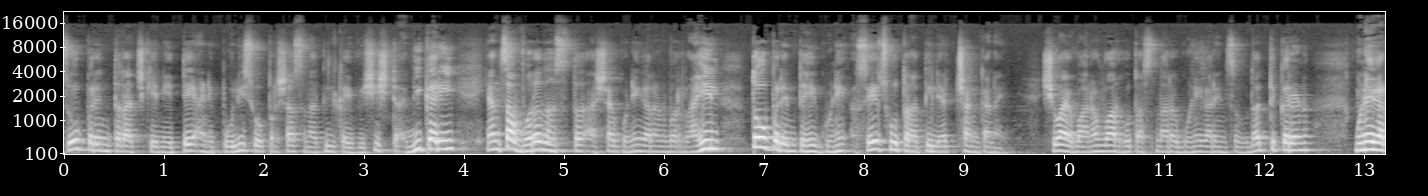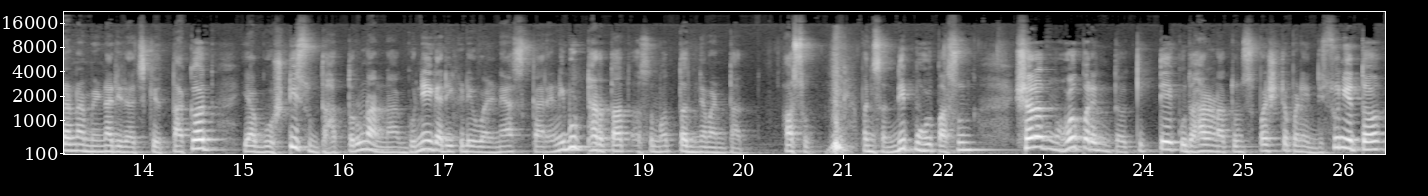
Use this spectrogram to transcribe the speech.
जोपर्यंत राजकीय नेते आणि पोलीस व प्रशासनातील काही विशिष्ट अधिकारी यांचा वरद हस्त अशा गुन्हेगारांवर राहील तोपर्यंत हे गुन्हे असेच होत राहतील यात शंका नाही. शिवाय वारंवार होत असणारं गुन्हेगारांचं उदात्तीकरण गुन्हेगारांना मिळणारी राजकीय ताकद या गोष्टीसुद्धा तरुणांना गुन्हेगारीकडे वळण्यास कारणीभूत ठरतात असं मत तज्ज्ञ मांडतात असो पण संदीप मोहोळपासून शरद मोहोळपर्यंत कित्येक उदाहरणातून स्पष्टपणे दिसून येतं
